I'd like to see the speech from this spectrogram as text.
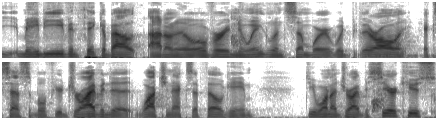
Maybe even think about I don't know over in New England somewhere. Would they're all accessible if you're driving to watch an XFL game? Do you want to drive to Syracuse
